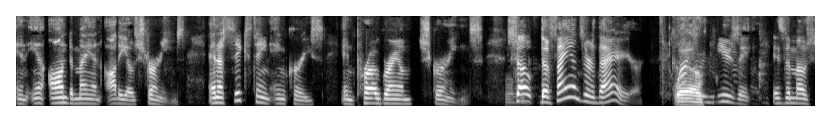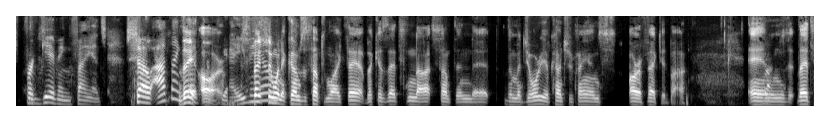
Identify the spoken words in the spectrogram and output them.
in, on-demand audio streams, and a 16 increase in program screens. Mm-hmm. So the fans are there. Country Well- music is the most forgiving fans. So I think they are, especially him. when it comes to something like that, because that's not something that the majority of country fans are affected by, and that's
